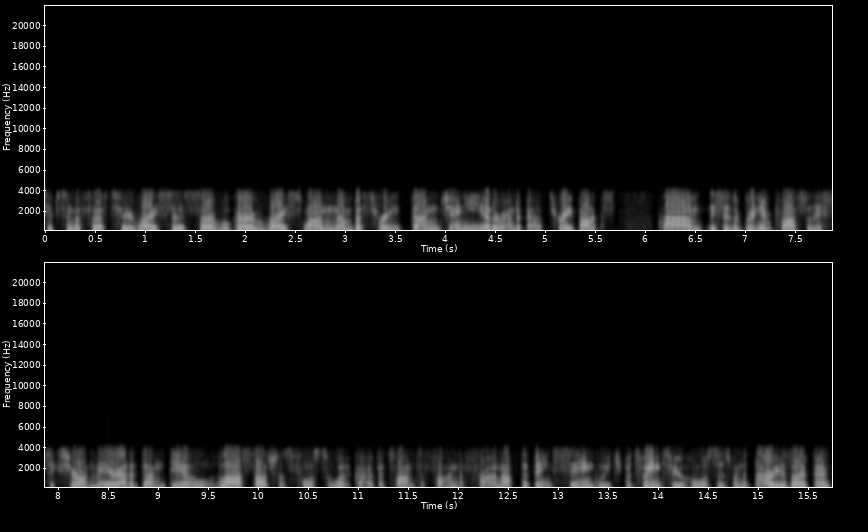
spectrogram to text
tips in the first two races. So we'll go race one, number three, Dun Jenny at around about three bucks. Um, this is a brilliant price for this six-year-old mare out of Dundeel. Last start, she was forced to work overtime to find the front after being sandwiched between two horses when the barriers opened.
